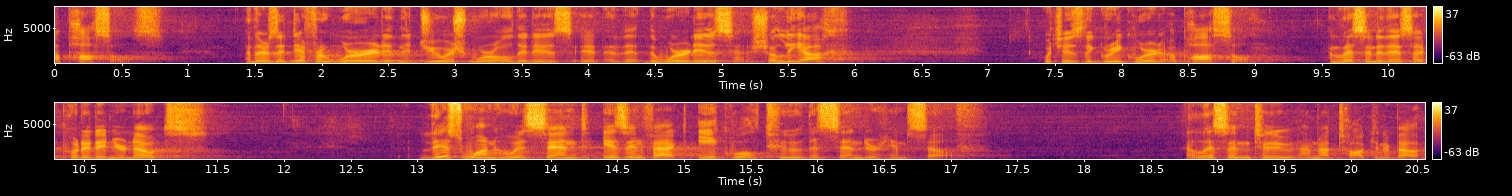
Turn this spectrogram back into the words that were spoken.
apostles. And there's a different word in the Jewish world. It is, it, the, the word is shaliach, which is the Greek word apostle. And listen to this, I put it in your notes. This one who is sent is, in fact, equal to the sender himself. Now, listen to, I'm not talking about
